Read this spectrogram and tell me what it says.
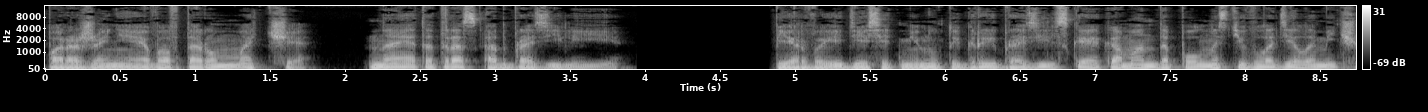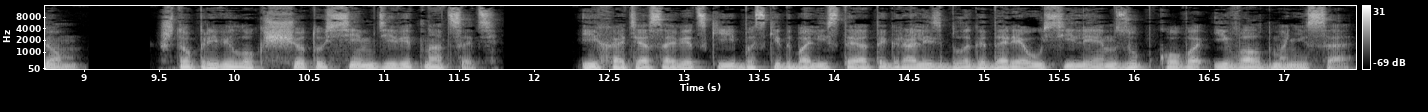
Поражение во втором матче, на этот раз от Бразилии. Первые 10 минут игры бразильская команда полностью владела мячом, что привело к счету 7-19. И хотя советские баскетболисты отыгрались благодаря усилиям Зубкова и Валдманиса,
